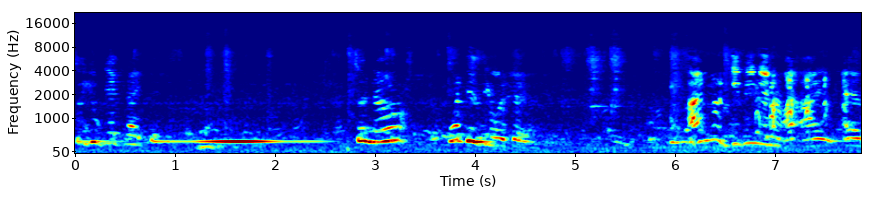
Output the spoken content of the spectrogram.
so you get like this so now what is the alternative I'm not giving an I, I,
